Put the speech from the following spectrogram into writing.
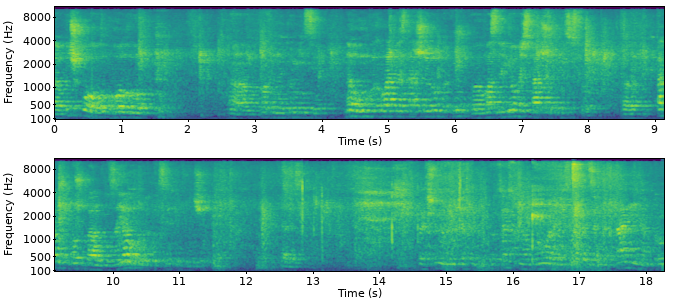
Е, Бичкову, голову е, профільної комісії, Наум, вихователя старшої групи і е, Маслійович, старшої медсестру. Е, Також прошу дану заяву про свідків інших. Так, шановні учасники процесу, на обговорення ставиться питання про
